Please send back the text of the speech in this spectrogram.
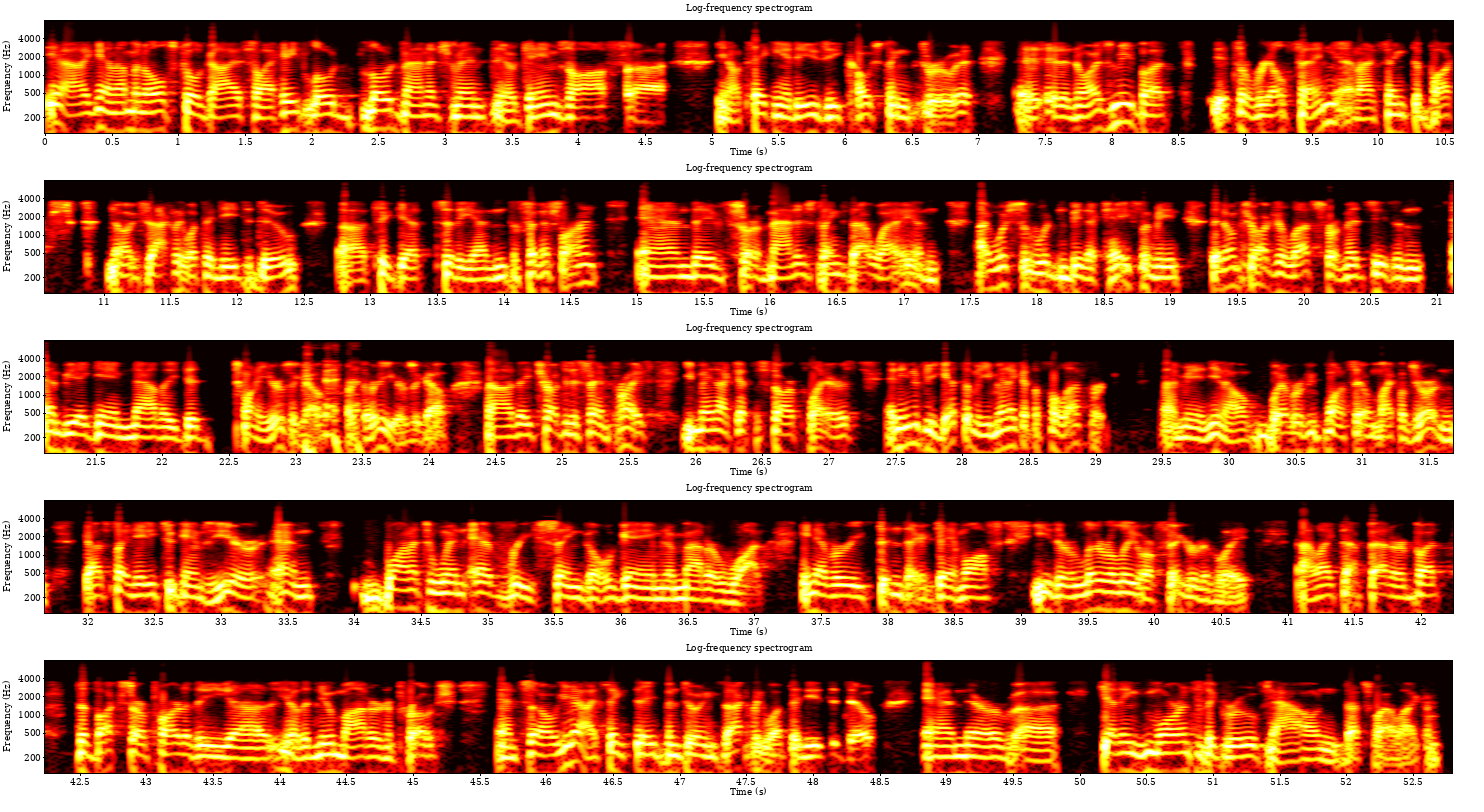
Yeah, again, I'm an old school guy, so I hate load load management. You know, games off. Uh, you know, taking it easy, coasting through it. it. It annoys me, but it's a real thing, and I think the Bucks know exactly what they need to do uh, to get to the end, the finish line, and they've sort of managed things that way. And I wish it wouldn't be the case. I mean, they don't charge you less for a midseason NBA game now than they did 20 years ago or 30 years ago. Uh, they charge you the same price. You may not get the star players, and even if you get them, you may not get the full effort. I mean, you know, whatever people want to say about Michael Jordan, guys playing 82 games a year and wanted to win every single game, no matter what. He never he didn't take a game off, either literally or figuratively. I like that better. But the Bucks are part of the uh, you know the new modern approach, and so yeah, I think they've been doing exactly what they need to do, and they're uh, getting more into the groove now, and that's why I like them.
